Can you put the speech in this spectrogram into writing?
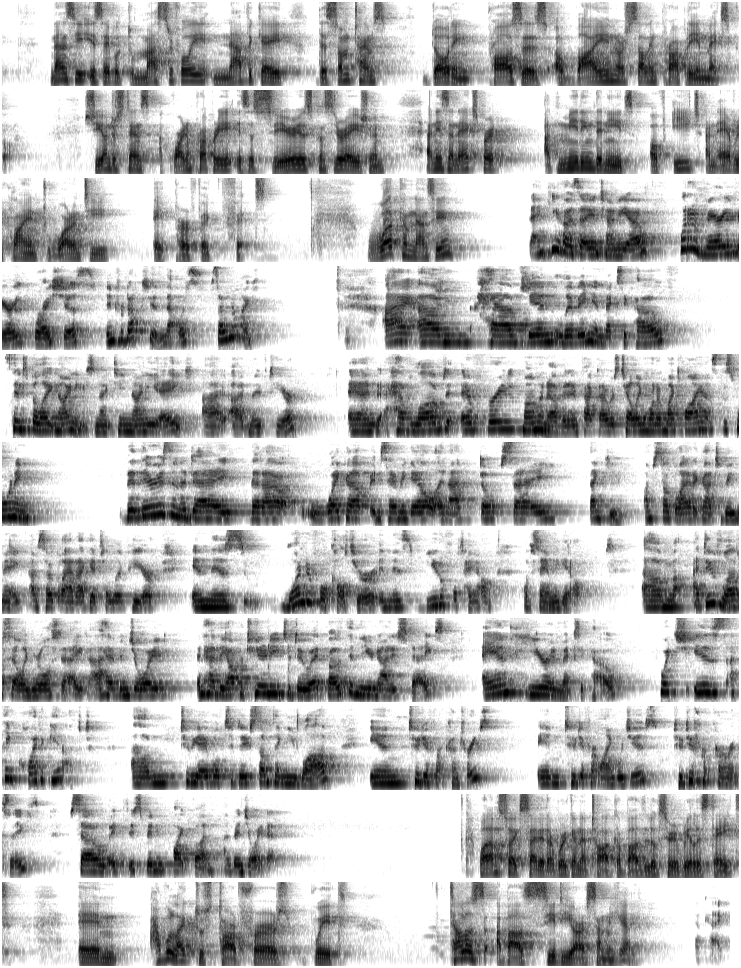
Nancy is able to masterfully navigate the sometimes daunting process of buying or selling property in Mexico. She understands acquiring property is a serious consideration and is an expert at meeting the needs of each and every client to warranty a perfect fit. Welcome, Nancy. Thank you, Jose Antonio. What a very, very gracious introduction. That was so nice. I um, have been living in Mexico since the late 90s, 1998. I, I moved here and have loved every moment of it. In fact, I was telling one of my clients this morning that there isn't a day that I wake up in San Miguel and I don't say thank you. I'm so glad it got to be me. I'm so glad I get to live here in this wonderful culture in this beautiful town of San Miguel. Um, I do love selling real estate. I have enjoyed and had the opportunity to do it both in the United States and here in Mexico, which is, I think, quite a gift um, to be able to do something you love in two different countries, in two different languages, two different currencies. So it, has been quite fun. I've enjoyed it. Well, I'm so excited that we're going to talk about luxury real estate. And I would like to start first with tell us about CDR San Miguel. Okay.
